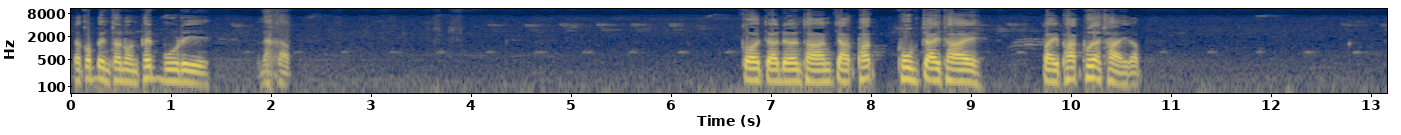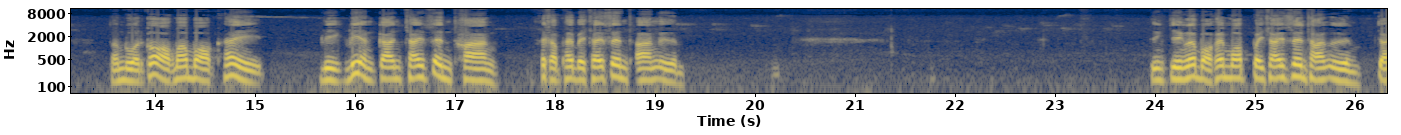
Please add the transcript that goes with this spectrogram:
แล้วก็เป็นถนนเพชรบุรีนะครับ ก็จะเดินทางจากพักภูมิใจไทยไปพักเพื่อไทยครับตำรวจก็ออกมาบอกให้หลีกเลี่ยงการใช้เส้นทาง นะครับ ให้ไปใช้เส้นทางอื่น จริง ๆ แล้วบอกให้ม็อบไปใช้เส้นทางอื่น จะ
